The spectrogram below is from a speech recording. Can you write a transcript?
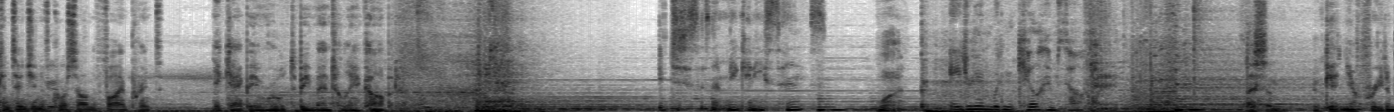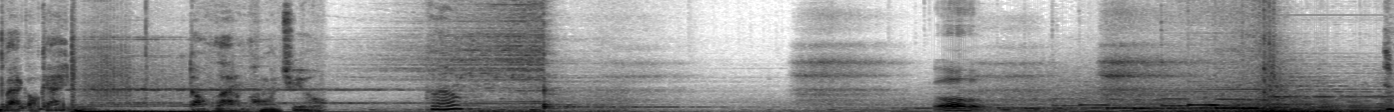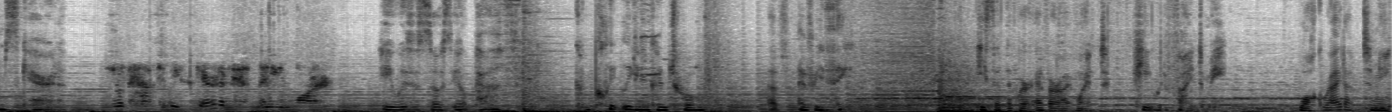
Contingent, of course, on the fine print. He can't be ruled to be mentally incompetent. It just doesn't make any sense. What? Adrian wouldn't kill himself. Listen, you're getting your freedom back, okay? Don't let him haunt you. Hello? Oh. I'm scared. You don't have to be scared of him anymore. He was a sociopath, completely in control of everything. He said that wherever I went, he would find me, walk right up to me,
